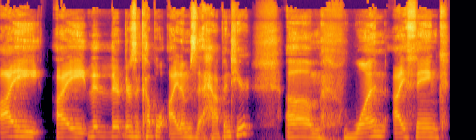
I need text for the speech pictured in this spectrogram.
I I th- there, there's a couple items that happened here. Um, one, I think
